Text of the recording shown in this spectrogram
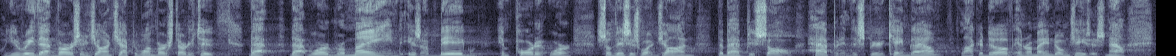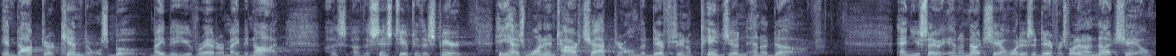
When you read that verse in John chapter 1, verse 32, that, that word remained is a big, important word. So, this is what John the Baptist saw happening. The Spirit came down like a dove and remained on Jesus. Now, in Dr. Kendall's book, maybe you've read or maybe not, uh, uh, The Sensitivity of the Spirit, he has one entire chapter on the difference between a pigeon and a dove. And you say, in a nutshell, what is the difference? Well, in a nutshell,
